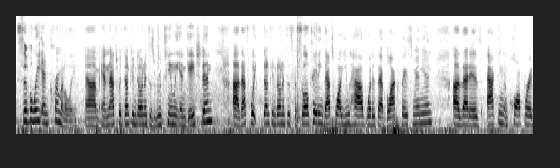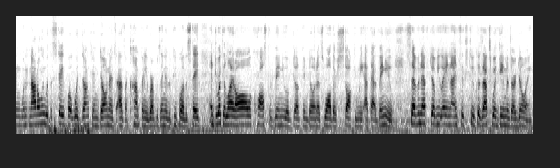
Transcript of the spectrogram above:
civilly and criminally. Um, and that's what Dunkin' Donuts is routinely engaged in. Uh, that's what Dunkin' Donuts is facilitating. That's why you have what is that blackface minion uh, that is acting and cooperating with, not only with the state but with Dunkin' Donuts as a company representing the people of the state and directed light all across the venue of Dunkin' Donuts while they're stalking me at that venue. 7FWA962, because that's what demons are doing.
